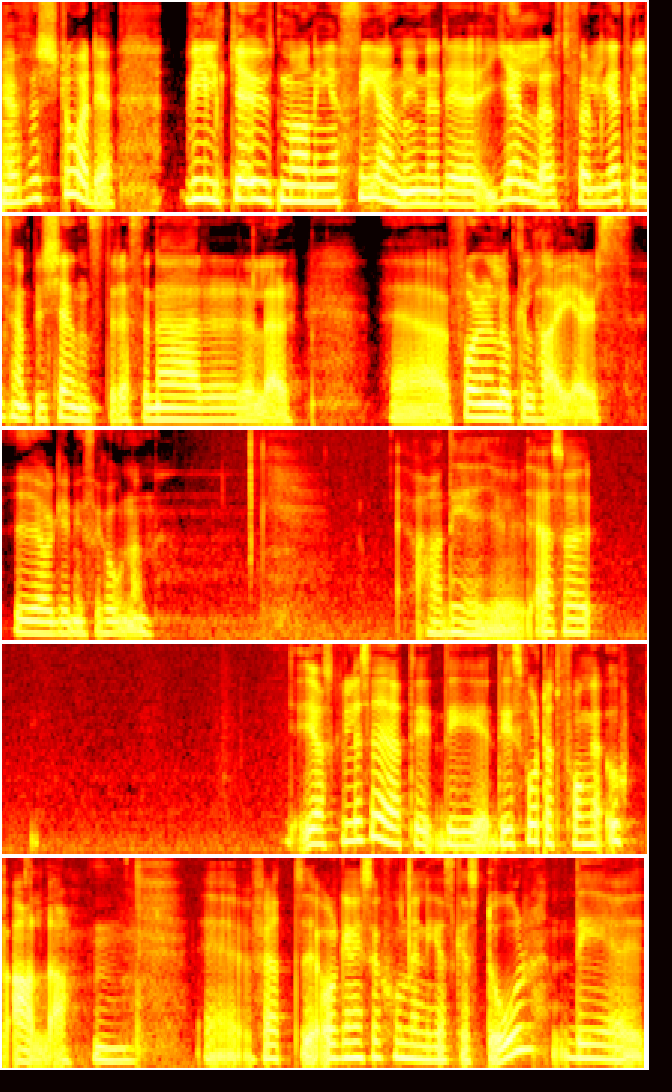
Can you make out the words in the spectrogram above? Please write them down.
Jag förstår det. Vilka utmaningar ser ni när det gäller att följa till exempel tjänsteresenärer eller uh, foreign local hires i organisationen? Ja, det är ju... Alltså, jag skulle säga att det, det, det är svårt att fånga upp alla. Mm. Eh, för att organisationen är ganska stor. Det,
